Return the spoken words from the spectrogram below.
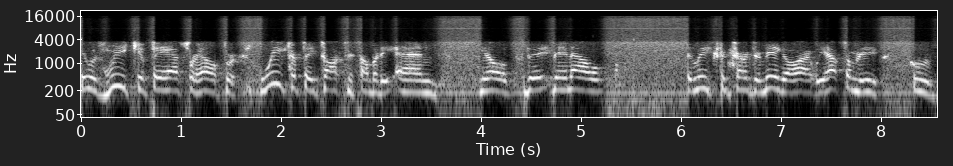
it was weak if they asked for help or weak if they talked to somebody. And, you know, they, they now at least can turn to me and go, all right, we have somebody who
